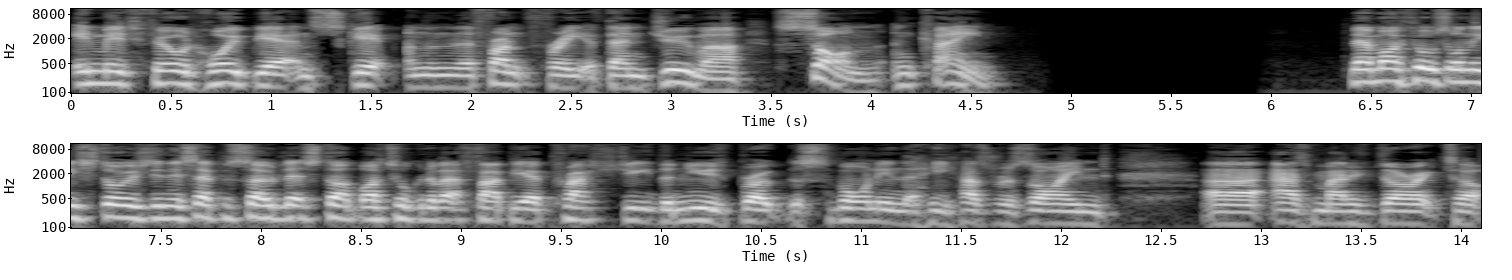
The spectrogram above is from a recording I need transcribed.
in midfield Højbjerg and Skipp, and then the front three of Danjuma, Son and Kane. Now, my thoughts on these stories in this episode. Let's start by talking about Fabio Paratici. The news broke this morning that he has resigned uh, as managing director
